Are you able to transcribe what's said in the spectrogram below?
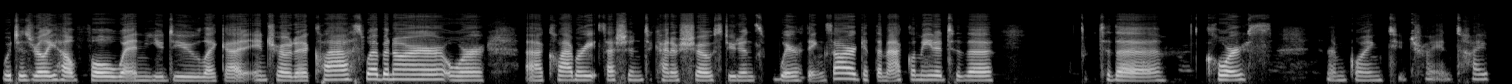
which is really helpful when you do like an intro to class webinar or a collaborate session to kind of show students where things are, get them acclimated to the to the course. And I'm going to try and type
